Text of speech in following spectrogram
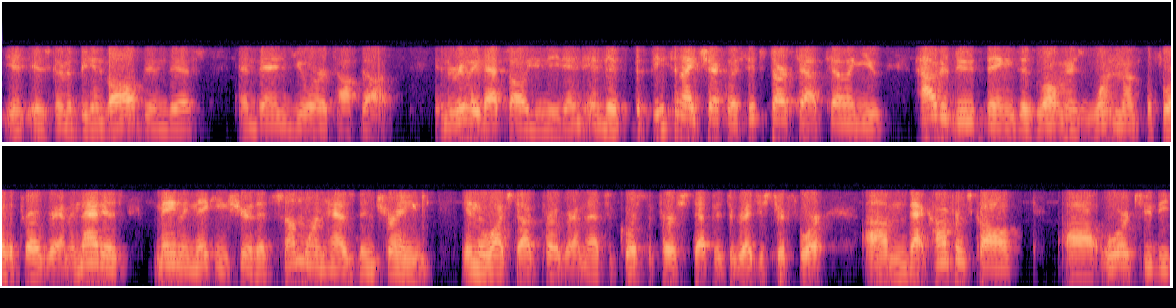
is, is going to be involved in this and then you're a top dog. And really, that's all you need. And, and the, the Pizza Night checklist, it starts out telling you how to do things as long as one month before the program. And that is mainly making sure that someone has been trained in the Watchdog program. That's, of course, the first step is to register for um, that conference call uh, or to be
